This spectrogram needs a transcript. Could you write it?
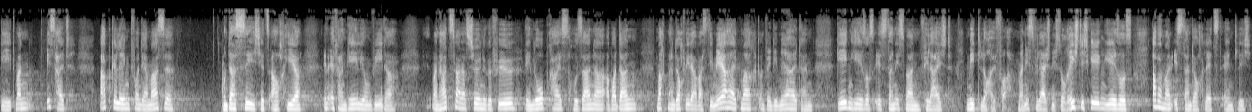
geht. Man ist halt abgelenkt von der Masse und das sehe ich jetzt auch hier im Evangelium wieder. Man hat zwar das schöne Gefühl, den Lobpreis, Hosanna, aber dann macht man doch wieder, was die Mehrheit macht. Und wenn die Mehrheit dann gegen Jesus ist, dann ist man vielleicht Mitläufer. Man ist vielleicht nicht so richtig gegen Jesus, aber man ist dann doch letztendlich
